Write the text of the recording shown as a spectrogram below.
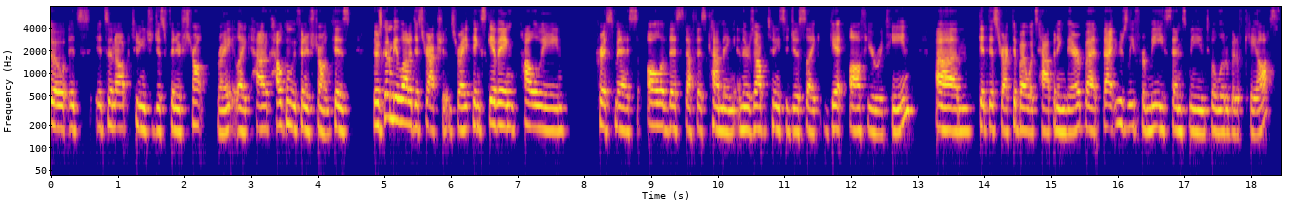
so it's it's an opportunity to just finish strong, right? Like how how can we finish strong? Because there's going to be a lot of distractions, right? Thanksgiving, Halloween, Christmas, all of this stuff is coming, and there's opportunities to just like get off your routine, um, get distracted by what's happening there. But that usually for me sends me into a little bit of chaos.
